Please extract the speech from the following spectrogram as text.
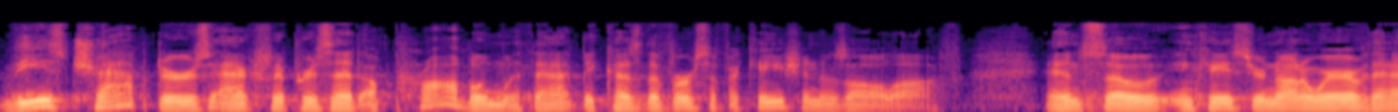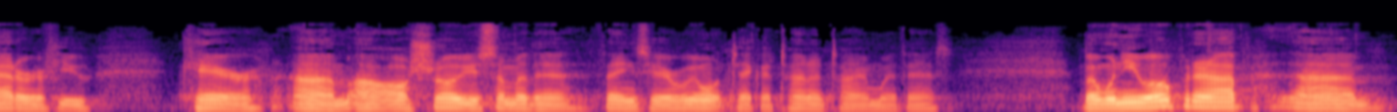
these chapters actually present a problem with that because the versification is all off. And so, in case you're not aware of that, or if you care, um, I'll show you some of the things here. We won't take a ton of time with this. But when you open it up, um,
